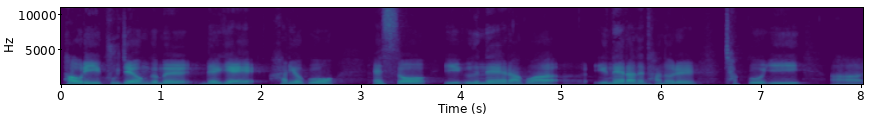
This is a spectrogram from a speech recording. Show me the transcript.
바울이 이 구제연금을 내게 하려고 애써 이 은혜라고 하, 은혜라는 단어를 자꾸 이 아,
